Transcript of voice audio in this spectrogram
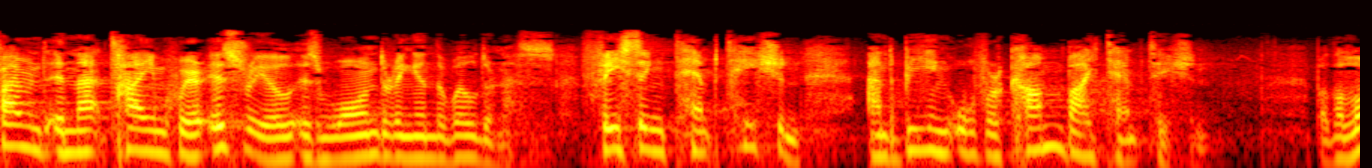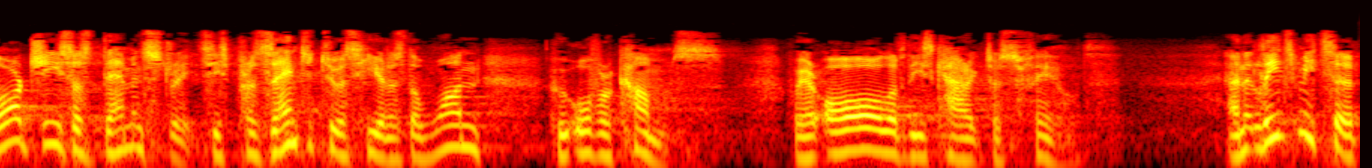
found in that time where Israel is wandering in the wilderness, facing temptation and being overcome by temptation. But the Lord Jesus demonstrates, he's presented to us here as the one who overcomes where all of these characters failed. And it leads me to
